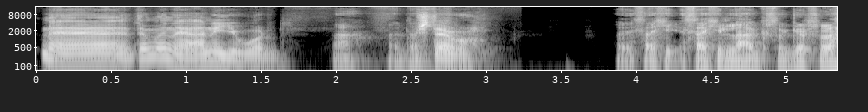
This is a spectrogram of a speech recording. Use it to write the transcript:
Ναι, τε- ναι, ανοίγει Word. Α, εντάξει. Πιστεύω. Ε, Θα έχει, θα έχει lag στον κέρσορα.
